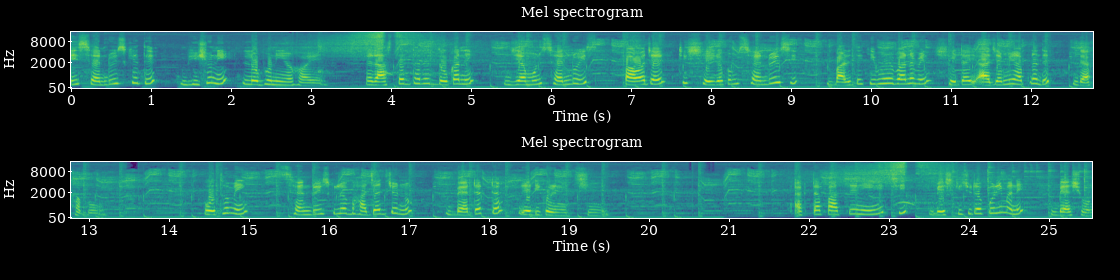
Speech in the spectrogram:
এই স্যান্ডউইচ খেতে ভীষণই লোভনীয় হয়। রাস্তার ধারের দোকানে যেমন স্যান্ডউইচ পাওয়া যায়, ঠিক সেই রকম স্যান্ডউইচই বাড়িতে কীভাবে বানাবেন সেটাই আজ আমি আপনাদের দেখাবো। প্রথমেই স্যান্ডউইচগুলো ভাজার জন্য ব্যাটারটা রেডি করে নিচ্ছি। একটা পাত্রে নিয়ে নিচ্ছি বেশ কিছুটা পরিমাণে বেসন।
